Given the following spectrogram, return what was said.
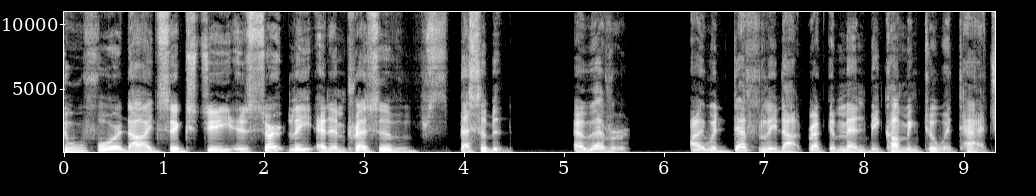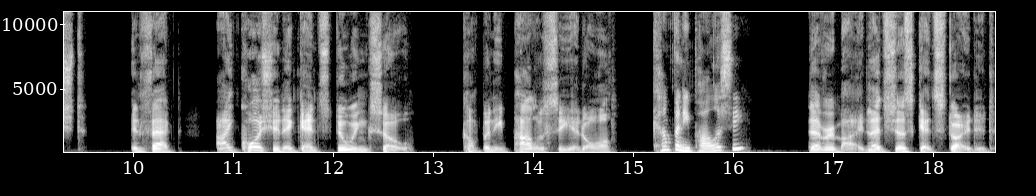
2496G is certainly an impressive specimen. However, I would definitely not recommend becoming too attached. In fact, I caution against doing so. Company policy and all. Company policy? Never mind, let's just get started.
